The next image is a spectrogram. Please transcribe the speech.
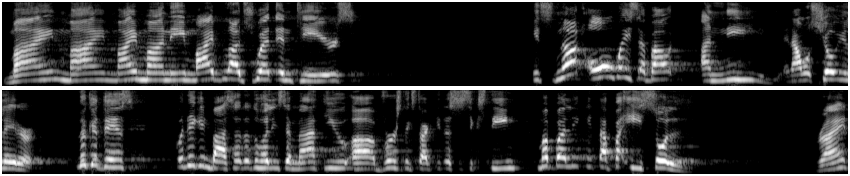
Mine, mine, my money, my blood, sweat, and tears. It's not always about a need. And I will show you later. Look at this. Kung di basa, tatuhalin sa Matthew, uh, verse nag-start kita sa 16, mabalik kita pa isol. Right?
